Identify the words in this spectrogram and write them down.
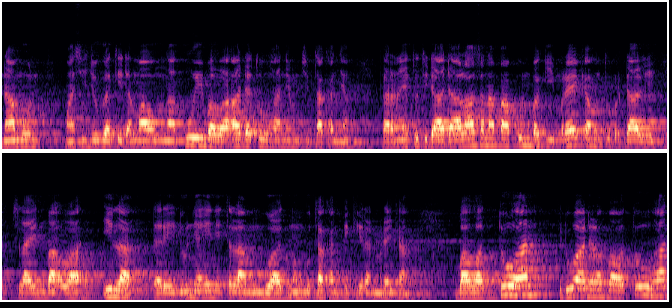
Namun masih juga tidak mau mengakui bahwa ada Tuhan yang menciptakannya. Karena itu tidak ada alasan apa pun bagi mereka untuk berdalih selain bahwa ilah dari dunia ini telah membuat membutakan pikiran mereka. bahwa Tuhan kedua adalah bahwa Tuhan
